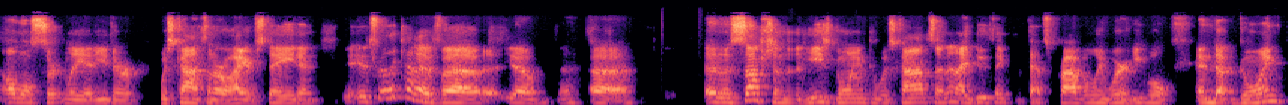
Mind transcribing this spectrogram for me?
almost certainly at either Wisconsin or Ohio State, and it's really kind of uh, you know uh, an assumption that he's going to Wisconsin, and I do think that that's probably where he will end up going.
